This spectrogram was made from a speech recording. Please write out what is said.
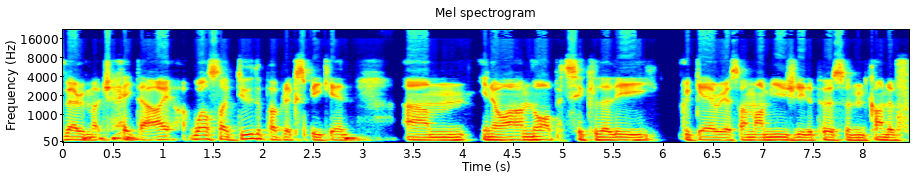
very much hate that. I whilst I do the public speaking, um, you know, I'm not particularly gregarious. I'm, I'm usually the person, kind of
